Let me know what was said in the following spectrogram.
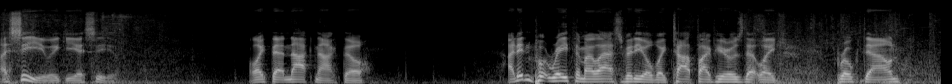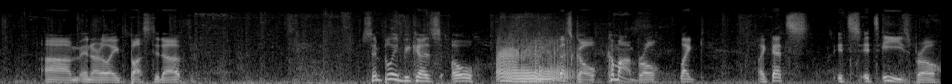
I see you, Iggy. I see you. I like that knock knock, though. I didn't put Wraith in my last video of, like, top five heroes that, like, broke down um, and are, like, busted up. Simply because, oh, let's go. Come on, bro. Like, like that's, it's, it's E's, bro.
